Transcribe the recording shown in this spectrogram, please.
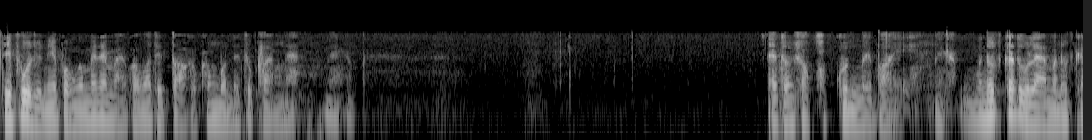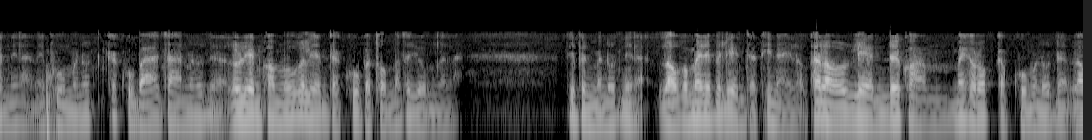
ที่พูดอยู่นี้ผมก็ไม่ได้หมายความว่าติดต่อกับข้างบนได้ทุกครั้งนะนะครับไอ้ตรงชอบขอบคุณบ่อยๆนะครับ มนุษย์ก็ดูแลมนุษย์กันนี่แหละในภูมิมนุษย์ก็ครูบาอาจารย์มนุษย์เนี่ยเราเรียนความรู้ก็เรียนจากครูประถมมัธยมนั่นแหละ ที่เป็นมนุษย์นี่แหละเราก็ไม่ได้ไปเรียนจากที่ไหนหรอกถ้าเราเรียนด้วยความไม่เคารพกับครูมนุษย์เนี่ยเรา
